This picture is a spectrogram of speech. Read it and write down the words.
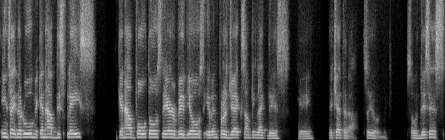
inside the room. You can have displays You can have photos there, videos, even project something like this, okay, etc. So yun. So this is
